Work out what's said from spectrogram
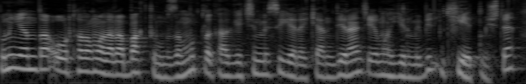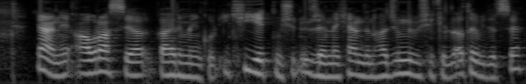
Bunun yanında ortalamalara baktığımızda mutlaka geçilmesi gereken direnç EMA 21 2.70'te. Yani Avrasya gayrimenkul 2.70'in üzerine kendini hacimli bir şekilde atabilirse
